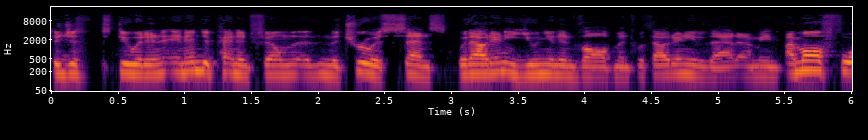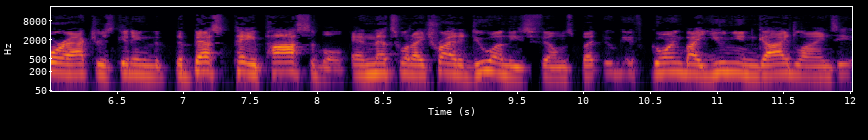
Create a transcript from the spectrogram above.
to just do it in an independent film in the truest sense without any union involvement, without any of that. I mean, I'm all for actors getting the, the best pay possible, and that's what I try to do on these films. But if going by union guidelines, it,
